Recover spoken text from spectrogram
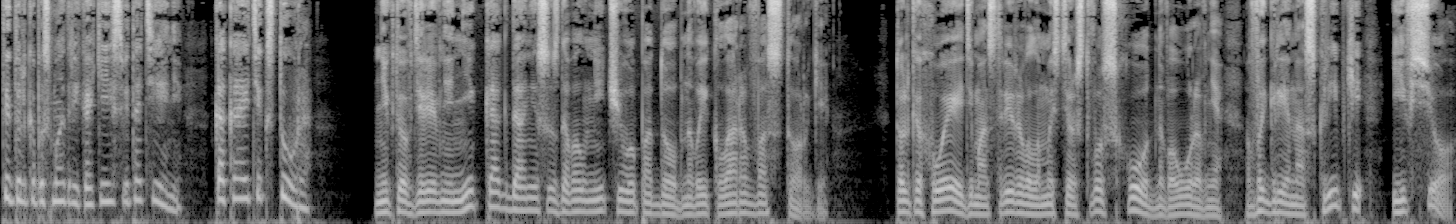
«Ты только посмотри, какие светотени! Какая текстура!» Никто в деревне никогда не создавал ничего подобного, и Клара в восторге. Только Хуэй демонстрировала мастерство сходного уровня в игре на скрипке, и все.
